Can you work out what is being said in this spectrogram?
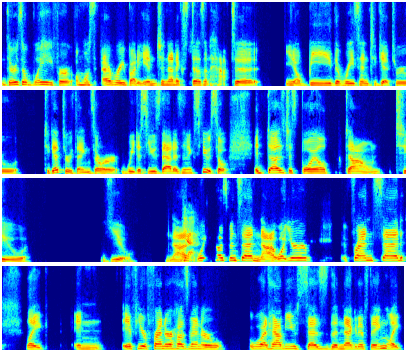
there's a way for almost everybody and genetics doesn't have to you know be the reason to get through to get through things or we just use that as an excuse so it does just boil down to you not yeah. what your husband said not what your friend said like and if your friend or husband or what have you says the negative thing like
